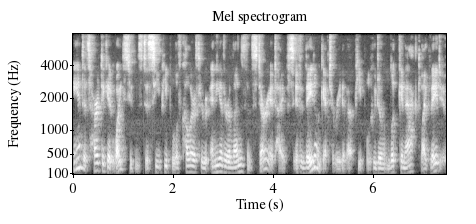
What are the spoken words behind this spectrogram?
and it's hard to get white students to see people of color through any other lens than stereotypes if they don't get to read about people who don't look and act like they do.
